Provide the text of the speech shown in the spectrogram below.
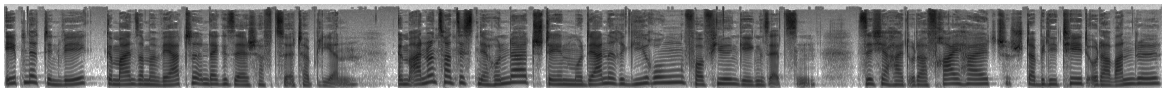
ebnet den Weg, gemeinsame Werte in der Gesellschaft zu etablieren. Im 21. Jahrhundert stehen moderne Regierungen vor vielen Gegensätzen. Sicherheit oder Freiheit, Stabilität oder Wandel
